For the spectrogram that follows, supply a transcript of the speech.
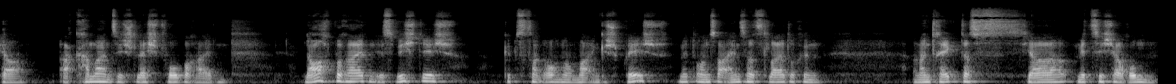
ja, da kann man sich schlecht vorbereiten. Nachbereiten ist wichtig. Gibt es dann auch noch mal ein Gespräch mit unserer Einsatzleiterin. Man trägt das ja mit sich herum.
